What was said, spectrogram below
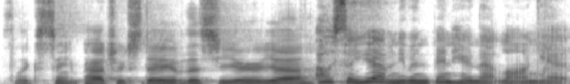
it's like St. Patrick's Day of this year. Yeah. Oh, so you haven't even been here that long yet.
